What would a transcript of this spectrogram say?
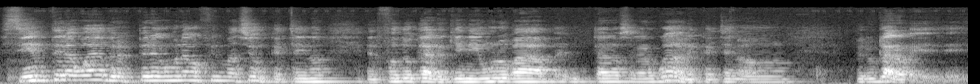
siente la weá, pero espera como una confirmación, ¿cachai? No, en el fondo, claro, ¿quién es uno para entrar a sacar hueones, ¿cachai? No, pero claro, eh, eh,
